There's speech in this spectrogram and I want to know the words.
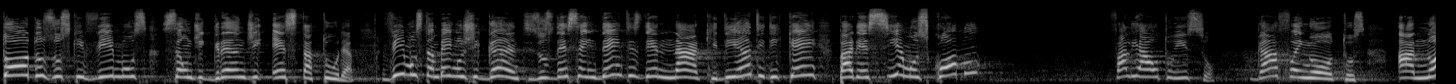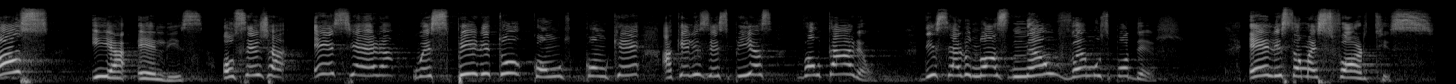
Todos os que vimos são de grande estatura. Vimos também os gigantes, os descendentes de Enac, diante de quem parecíamos como? Fale alto isso. Gafanhotos a nós e a eles. Ou seja, esse era o espírito com, com que aqueles espias voltaram. Disseram: Nós não vamos poder. Eles são mais fortes.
